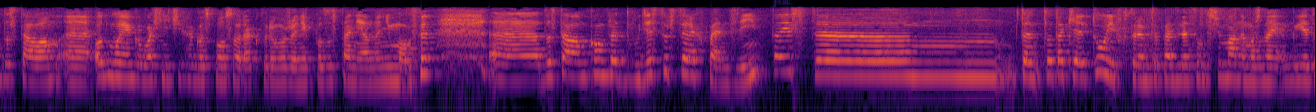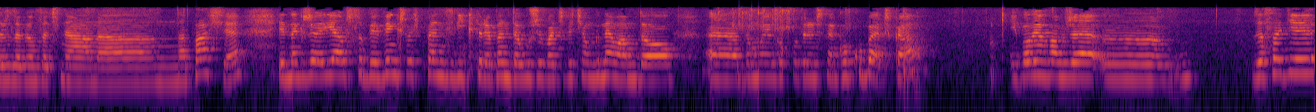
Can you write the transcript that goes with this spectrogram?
dostałam e, od mojego właśnie cichego sponsora, który może niech pozostanie anonimowy. E, dostałam komplet 24 pędzli. To jest e, ten, to takie etui, w którym te pędzle są trzymane. Można je też zawiązać na, na, na pasie. Jednakże ja już sobie większość pędzli, które będę używać, wyciągnęłam do, e, do mojego podręcznego kubeczka. I powiem Wam, że e, w zasadzie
